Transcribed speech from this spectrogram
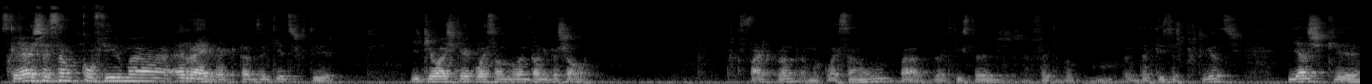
Se calhar a exceção que confirma a regra que estamos aqui a discutir e que eu acho que é a coleção do António Cachola. Porque de facto, pronto, é uma coleção pá, de artistas feita de artistas portugueses e acho que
